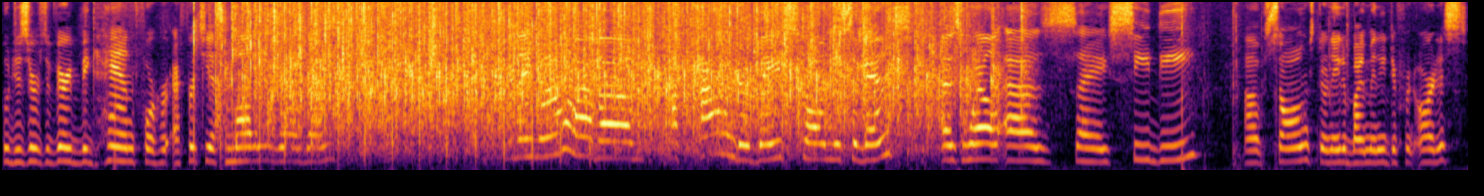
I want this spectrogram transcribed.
who deserves a very big hand for her efforts. Yes, Molly, well done. And they now have um, a calendar based on this event, as well as a CD of songs donated by many different artists.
